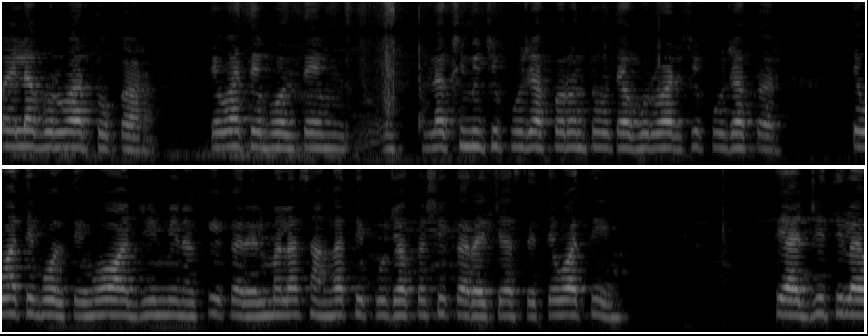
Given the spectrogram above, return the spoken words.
पहिला गुरुवार तू कर. तेव्हा ते बोलते लक्ष्मीची पूजा करून तू त्या गुरुवारची पूजा कर. तेव्हा ते बोलते हो आजी मी नक्की करेल. मला सांगा ती पूजा कशी करायची असते. तेव्हा ती ती आजी तिला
